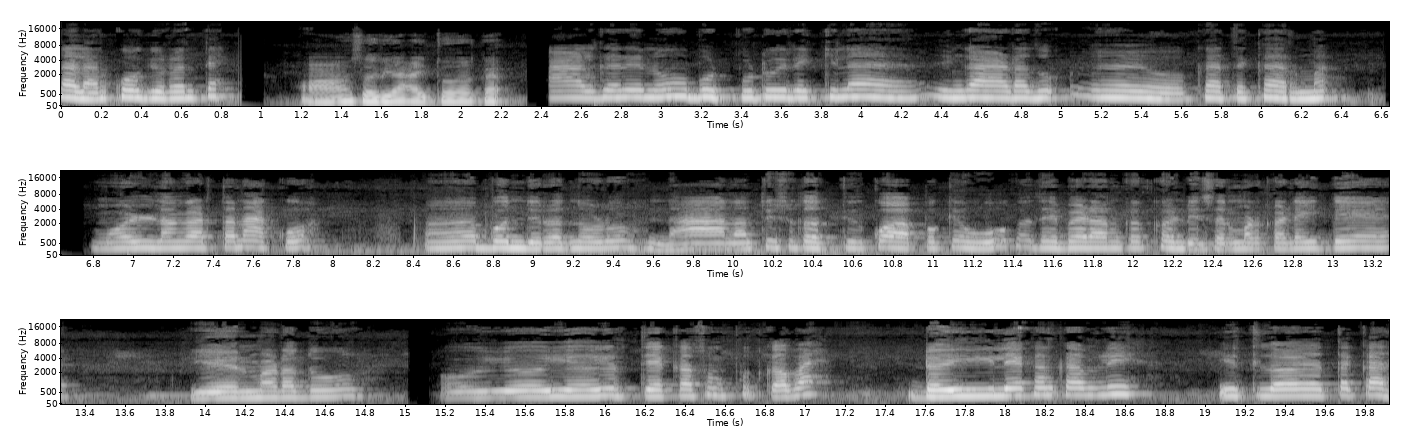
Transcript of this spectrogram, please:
ತಳರ್ಕ್ ಹೋಗಿರಂತೆ ಹಾಂ ಸರಿ, ಆಯ್ತು ಆಲ್ಗರೇನು ಬಿಟ್ಬಿಟ್ಟು ಇದಕ್ಕಿಲ್ಲ, ಹಿಂಗ ಆಡೋದು. ಕತೆ ಕರ್ಮ. ಮೊಳ್ಳಂಗ ಆಡ್ತಾನೆ ಹಾಕು ಬಂದಿರೋದು ನೋಡು, ನಾನಂತ ಇಷ್ಟು ಹತ್ತಿದ ಕೋಪಕ್ಕೆ ಹೋಗೋದೇ ಬೇಡ ಅನ್ಕ ಕಂಡೀಷನ್ ಮಾಡ್ಕೊಂಡೆ ಇದ್ದೆ. ಏನು ಮಾಡೋದು? ಅಯ್ಯೋ ಇರ್ತೇಕ, ಸುಮ್ ಕುತ್ಕೊಬ ಡೈಲಿ ಕನ್ಕಂಬ್ಲಿ ಇತ್ಲ ಕಸ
